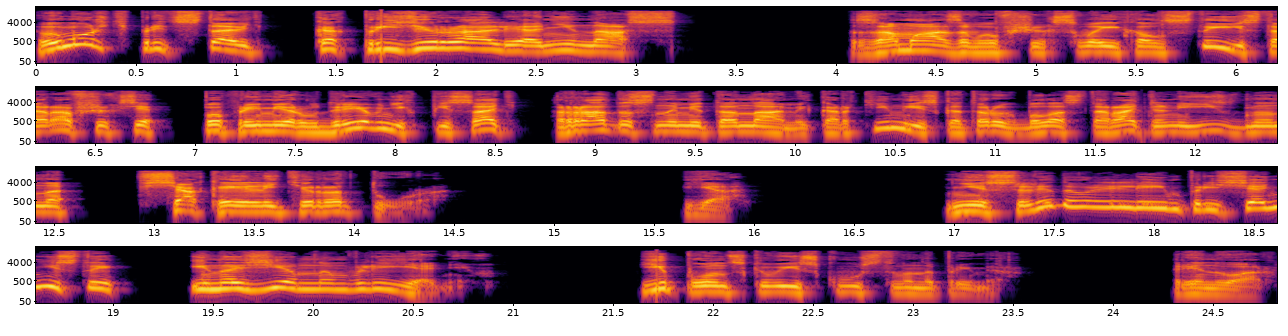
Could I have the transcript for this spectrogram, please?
Вы можете представить, как презирали они нас, замазывавших свои холсты и старавшихся, по примеру древних, писать радостными тонами картины, из которых была старательно изгнана всякая литература. Я. Не следовали ли импрессионисты иноземным влиянием? Японского искусства, например. Ренуар.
